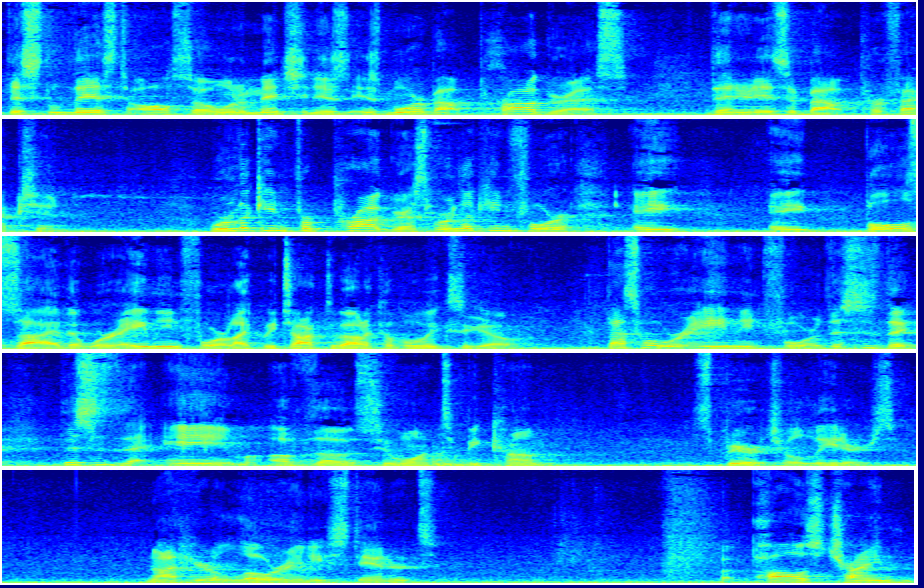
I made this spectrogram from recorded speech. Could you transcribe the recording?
This list also, I want to mention, is, is more about progress than it is about perfection. We're looking for progress. We're looking for a, a bullseye that we're aiming for, like we talked about a couple weeks ago. That's what we're aiming for. This is the, this is the aim of those who want to become spiritual leaders. Not here to lower any standards, but Paul is, trying,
